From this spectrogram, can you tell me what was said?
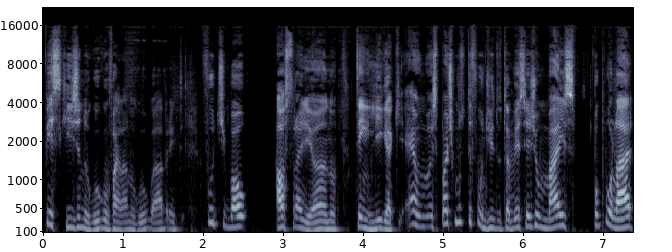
pesquise no Google, vai lá no Google, abre futebol australiano, tem liga aqui. É um esporte muito difundido, talvez seja o mais popular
